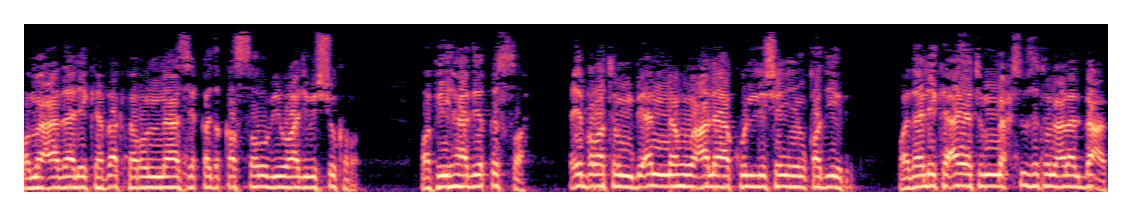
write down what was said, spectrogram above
ومع ذلك فأكثر الناس قد قصروا بواجب الشكر. وفي هذه القصة عبرة بأنه على كل شيء قدير. وذلك آية محسوسة على البعث.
